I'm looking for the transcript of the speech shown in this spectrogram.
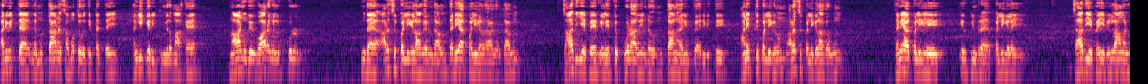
அறிவித்த இந்த முத்தான சமத்துவ திட்டத்தை அங்கீகரிக்கும் விதமாக நான்கு வாரங்களுக்குள் இந்த அரசு பள்ளிகளாக இருந்தாலும் தனியார் பள்ளிகளாக இருந்தாலும் சாதிய பெயர்கள் இருக்கக்கூடாது என்ற ஒரு முத்தான அறிவிப்பை அறிவித்து அனைத்து பள்ளிகளும் அரசு பள்ளிகளாகவும் தனியார் பள்ளிகளே இருக்கின்ற பள்ளிகளை சாதிய பெயர் இல்லாமல்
